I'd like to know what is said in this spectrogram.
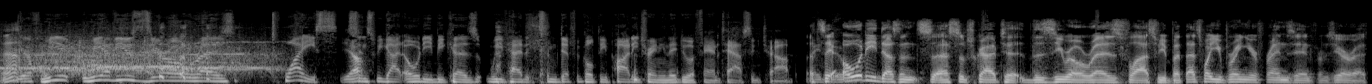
Yeah. We we have used Zerorez twice Yep. since we got Odie because we've had some difficulty potty training. They do a fantastic job. Let's They say do. Odie doesn't uh, subscribe to the Zerorez philosophy, but that's why you bring your friends in from Zerorez.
